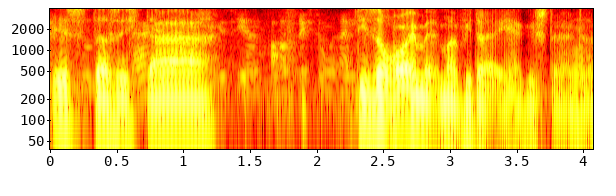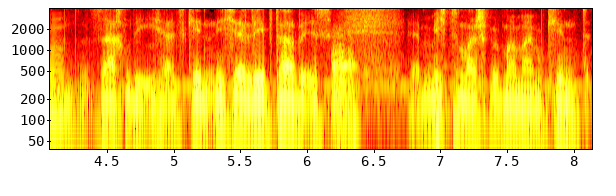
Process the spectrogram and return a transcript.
ist, dass ich da diese Räume immer wieder hergestellt habe. Sachen, die ich als Kind nicht erlebt habe, ist äh, mich zum Beispiel bei meinem Kind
